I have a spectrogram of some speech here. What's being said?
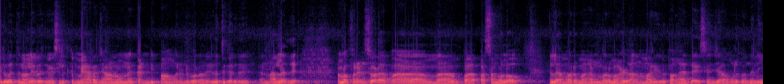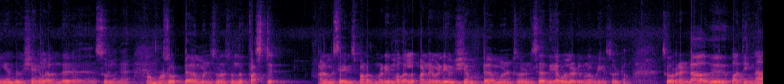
இருபத்தி நாலு இருபத்தி வயசுக்கு மேரேஜ் ஆனோன்னா கண்டிப்பாக அவங்க ரெண்டு பேரும் அதை எடுத்துக்கிறது நல்லது. நம்ம ஃப்ரெண்ட்ஸோட பசங்களோ இல்லை மருமகன் மருமகள் அந்த மாதிரி இருப்பாங்க. தயவு செஞ்சு அவங்களுக்கு வந்து நீங்கள் இந்த விஷயங்களை வந்து சொல்லுங்கள் ஸோ டேர்ம் இன்சூரன்ஸ் வந்து ஃபஸ்ட்டு நம்ம சேவிங்ஸ் பண்ணுறதுக்கு முன்னாடி முதல்ல பண்ண வேண்டிய விஷயம் டேர்ம் இன்சூரன்ஸ் அது எவ்வளோ எடுக்கணும் அப்படின்னு சொல்லிட்டோம். ஸோ ரெண்டாவது பார்த்தீங்கன்னா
